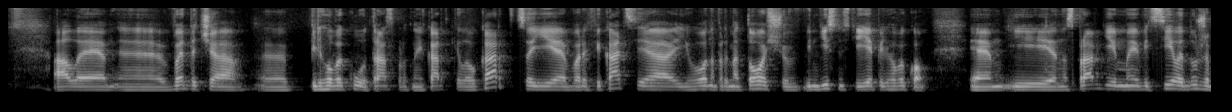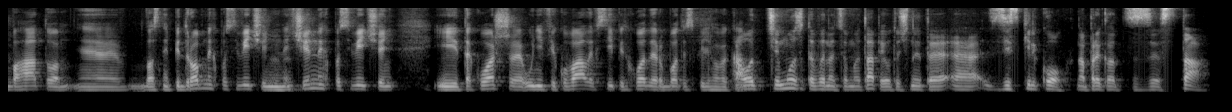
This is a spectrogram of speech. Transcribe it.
Але е, видача е, пільговику транспортної картки Леокарт це є верифікація його на предмет того, що він дійсності є пільговиком. Е, і насправді ми відсіяли дуже багато е, власне підробних посвідчень, нечинних посвідчень, і також уніфікували всі підходи роботи з пільговиками. А от чи можете ви на цьому етапі уточнити зі скількох, наприклад, з 100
